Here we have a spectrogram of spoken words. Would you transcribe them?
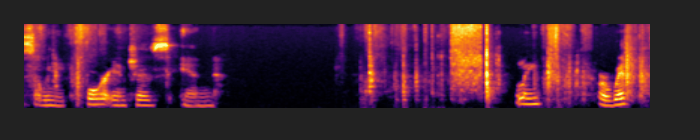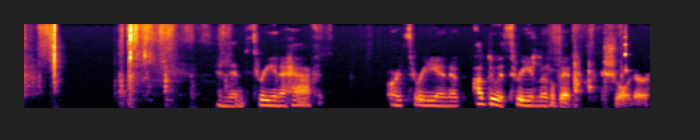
So we need four inches in length or width and then three and a half or three and a, I'll do a three a little bit shorter.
